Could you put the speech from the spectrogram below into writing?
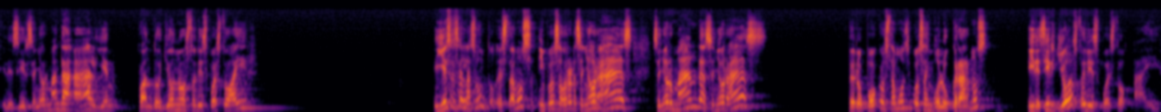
y decir, Señor, manda a alguien cuando yo no estoy dispuesto a ir. Y ese es el asunto. Estamos impuestos a orar, Señor, haz, Señor, manda, Señor, haz. Pero poco estamos dispuestos a involucrarnos y decir, yo estoy dispuesto a ir.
